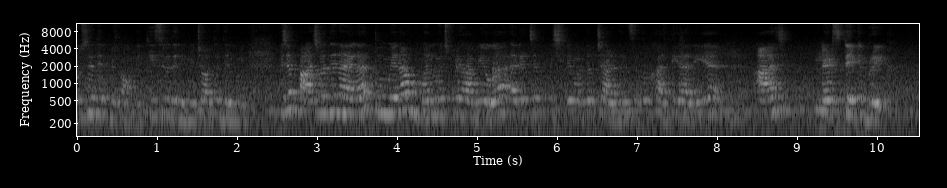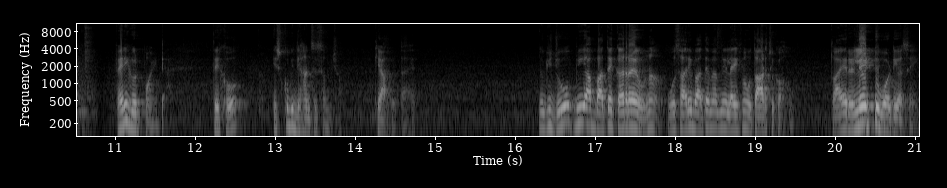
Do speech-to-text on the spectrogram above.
दूसरे दिन भी खाऊँगी, तीसरे दिन भी, चौथे दिन भी। फिर जब पाँचवा दिन आएगा तो मेरा मन मुझ पे हावी होगा। अरे चल पिछले मतलब चार दिन से तो खाती आ रही है, आज let's take a break very good point देखो, इसको भी ध्यान से समझो, क्या होता है। क्योंकि जो भी आप बातें कर रहे हो ना, वो सारी बातें मैं अपनी लाइफ में उतार चुका हूँ। तो I relate to what you're saying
